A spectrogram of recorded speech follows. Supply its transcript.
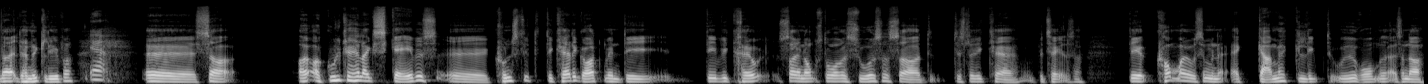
når alt andet glipper. Ja. Øh, så, og, og guld kan heller ikke skabes øh, kunstigt. Det kan det godt, men det, det vil kræve så enormt store ressourcer, så det, det slet ikke kan betale sig. det kommer jo simpelthen af gamma glimt ude i rummet. Altså når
